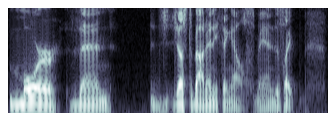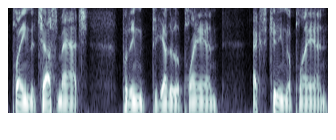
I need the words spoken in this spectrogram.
more than just about anything else. Man, just like playing the chess match, putting together the plan, executing the plan,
